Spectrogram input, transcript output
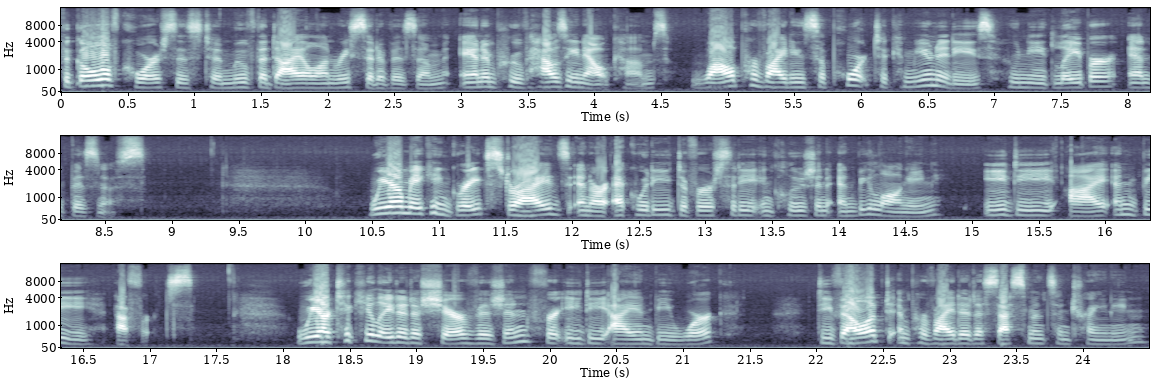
The goal, of course, is to move the dial on recidivism and improve housing outcomes while providing support to communities who need labor and business. We are making great strides in our equity, diversity, inclusion, and belonging, EDI and B efforts. We articulated a shared vision for EDI&B work, developed and provided assessments and training,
